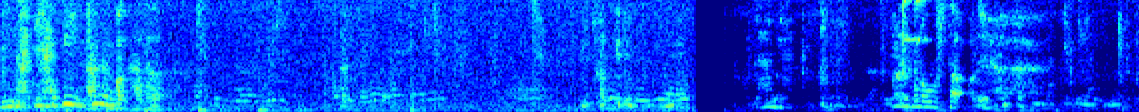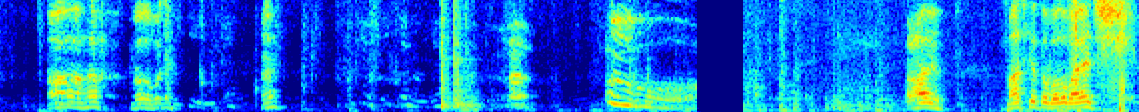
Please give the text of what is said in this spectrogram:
나도 하지. 아 금방 다 사. 어디? 아, 아, 먹어보자. 응? 아유, 맛있게 또 먹어봐야지.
